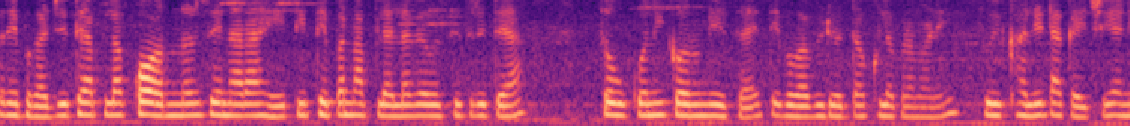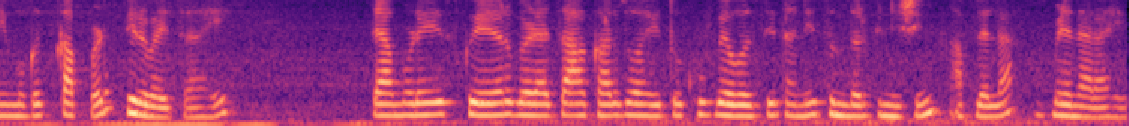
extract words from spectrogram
तर हे बघा जिथे आपला कॉर्नर्स येणार आहे तिथे पण आपल्याला व्यवस्थितरित्या चौकोनी करून घ्यायचं आहे. ते बघा व्हिडिओत दाखवल्याप्रमाणे सुई खाली टाकायची आणि मगच कापड फिरवायचं आहे. त्यामुळे स्क्वेअर गळ्याचा आकार जो आहे तो खूप व्यवस्थित आणि सुंदर फिनिशिंग आपल्याला मिळणार आहे.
